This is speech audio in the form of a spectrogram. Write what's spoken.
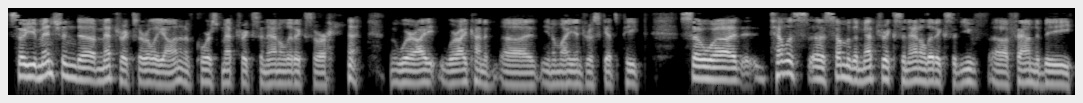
So you mentioned uh, metrics early on, and of course, metrics and analytics are where I where I kind of uh, you know my interest gets piqued. So uh, tell us uh, some of the metrics and analytics that you've uh, found to be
